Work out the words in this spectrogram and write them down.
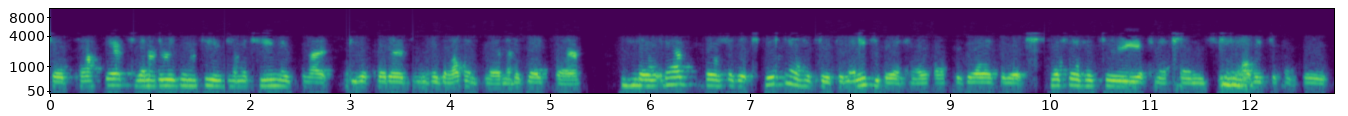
Joel Plaskett. One of the reasons he is on the team is that he recorded his albums there and his life there. So it has both a rich personal history for many people in Halifax as well as a rich cultural history, a connection to all these different groups.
